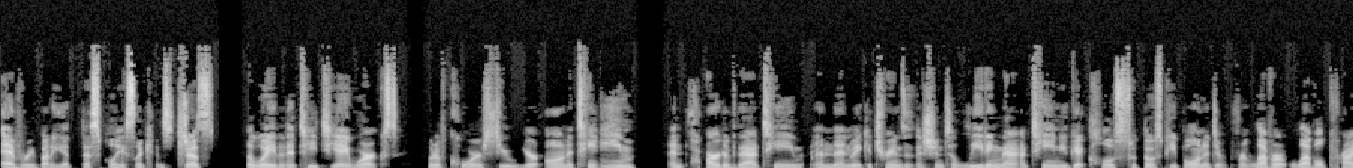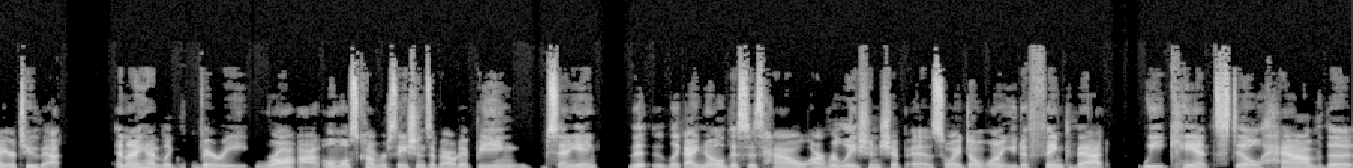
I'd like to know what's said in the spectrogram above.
everybody at this place. Like it's just the way that TTA works. But of course, you, you're on a team and part of that team and then make a transition to leading that team. You get close with those people on a different level, level prior to that and I had like very raw almost conversations about it being saying that uh, like I know this is how our relationship is so I don't want you to think that we can't still have the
